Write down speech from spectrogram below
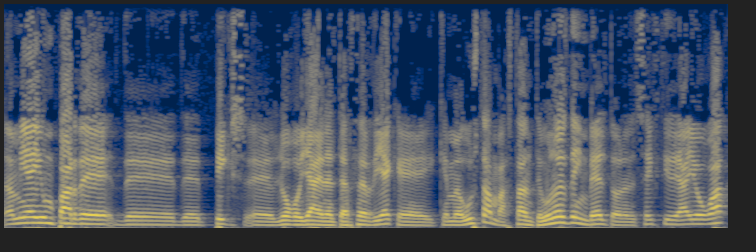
a mí hay un par de, picks, eh, luego ya en el tercer día que, que me gustan bastante. Uno es de Invelton, el safety de Iowa.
